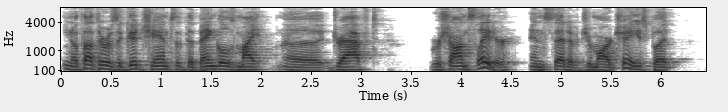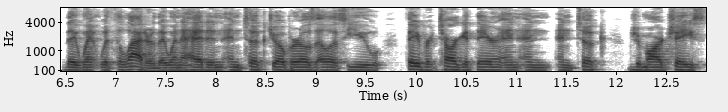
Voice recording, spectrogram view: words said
you know, thought there was a good chance that the Bengals might uh, draft Rashawn Slater instead of Ja'Marr Chase, but they went with the latter. They went ahead and, and took Joe Burrow's LSU favorite target there and and and took Ja'Marr Chase.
